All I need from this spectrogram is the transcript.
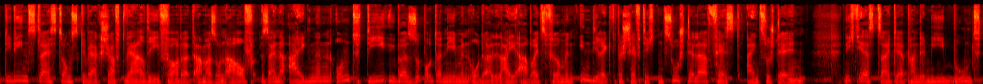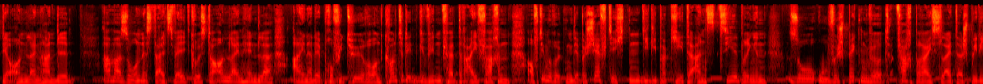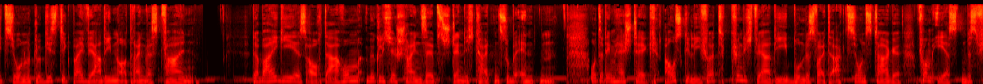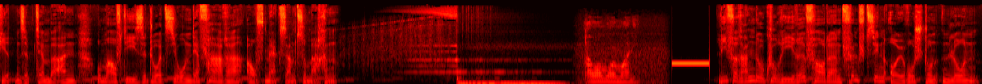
Die Dienstleistungsgewerkschaft Verdi fordert Amazon auf, seine eigenen und die über Subunternehmen oder Leiharbeitsfirmen indirekt beschäftigten Zusteller fest einzustellen. Nicht erst seit der Pandemie boomt der Onlinehandel. Amazon ist als weltgrößter Onlinehändler einer der Profiteure und konnte den Gewinn verdreifachen auf dem Rücken der Beschäftigten, die die Pakete ans Ziel bringen, so Uwe Speckenwirth, Fachbereichsleiter Spedition und Logistik bei Verdi Nordrhein-Westfalen. Dabei gehe es auch darum, mögliche Scheinselbstständigkeiten zu beenden. Unter dem Hashtag ausgeliefert kündigt Verdi bundesweite Aktionstage vom 1. bis 4. September an, um auf die Situation der Fahrer aufmerksam zu machen. I want more money. Lieferando-Kuriere fordern 15 Euro Stundenlohn.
